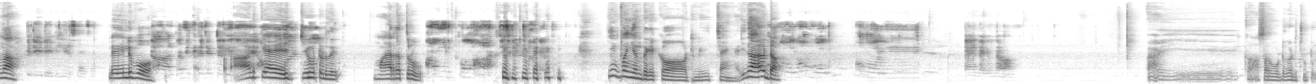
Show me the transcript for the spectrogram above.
എന്നാ? ലൈനിൽ പോ. ആട് കയറ്റി വിട്ടത് മരത്രൂ ഇപ്പൊ എന്തൊക്കെ കോട്ടണ്? ഈ ചങ്ങ. ഇതാ കേട്ടോ? കാസർഗോഡ് കടിച്ചുട്ടു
